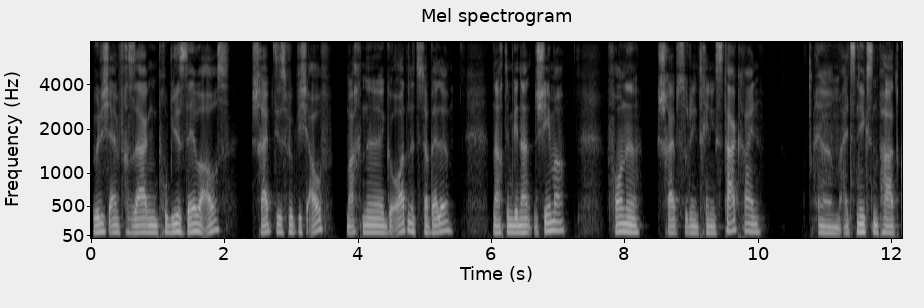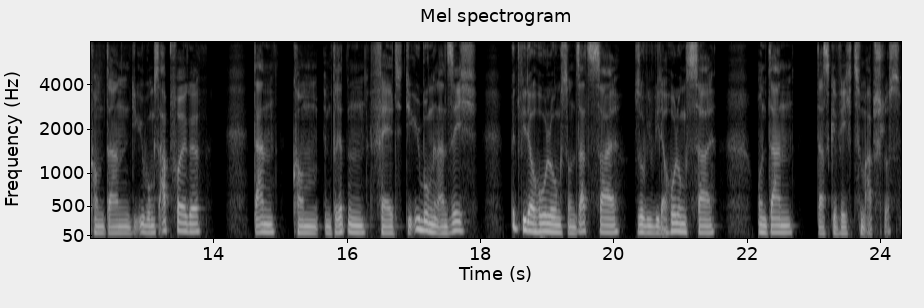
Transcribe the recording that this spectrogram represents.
würde ich einfach sagen, probier es selber aus, schreib dir es wirklich auf, mach eine geordnete Tabelle nach dem genannten Schema. Vorne schreibst du den Trainingstag rein. Ähm, als nächsten Part kommt dann die Übungsabfolge. Dann kommen im dritten Feld die Übungen an sich mit Wiederholungs- und Satzzahl sowie Wiederholungszahl und dann das Gewicht zum Abschluss.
